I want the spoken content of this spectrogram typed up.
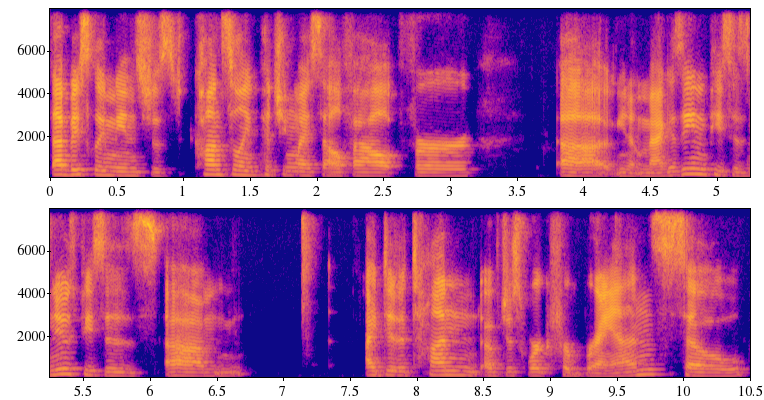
that basically means just constantly pitching myself out for uh, you know magazine pieces news pieces. Um, i did a ton of just work for brands. So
